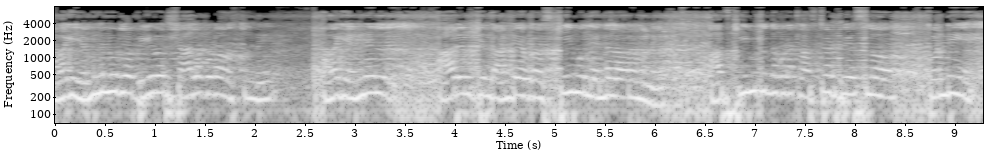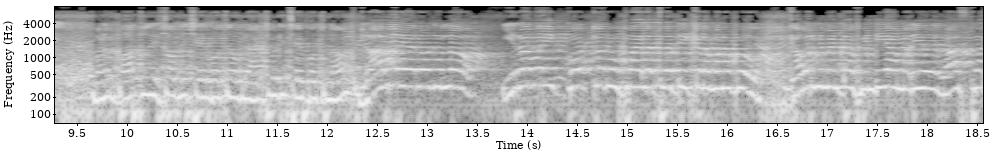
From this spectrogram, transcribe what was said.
అలాగే ఎమ్మిగనూరులో వీవర్ శాల కూడా వస్తుంది. అలాగే ఎన్ఎల్ ఆర్ఎం కింద అంటే ఒక స్కీమ్ ఉంది ఎన్ఎల్ఆర్ఎం అని. ఆ స్కీమ్ కింద కూడా క్లస్టర్డ్ బేస్లో కొన్ని మనం పార్కులు ఎస్టాబ్లిష్ చేయబోతున్నాం కొన్ని యాక్టివిటీ చేయబోతున్నాం. రాబోయే రోజుల్లో ఇరవై కోట్ల రూపాయలతోటి ఇక్కడ మనకు గవర్నమెంట్ ఆఫ్ రాష్ట్ర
